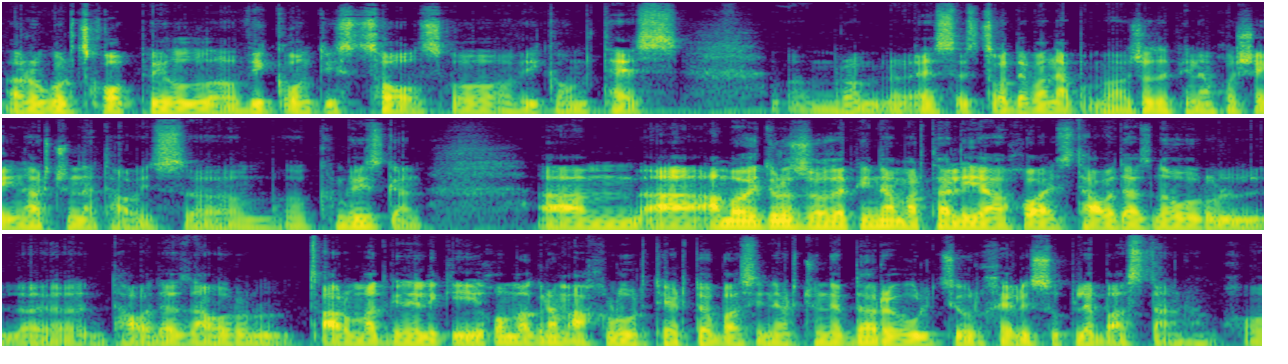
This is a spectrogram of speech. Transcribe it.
როგორც ყოფილ ვიკონტის ცოლს, ხო, ვიკონტეს, რომ ეს ეს წოდება ჟოზეფინამ ხო შეინარჩუნა თავის ქმრისგან. ამავე დროს ჟოზეფინა მართალია ხო ეს თავადაზნაურულ თავადაზნაურულ წარმომადგენელი კი იყო, მაგრამ ახლო ურთიერთობას ინარჩუნებდა რევოლუციურ ხელისუფლებასთან. ხო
